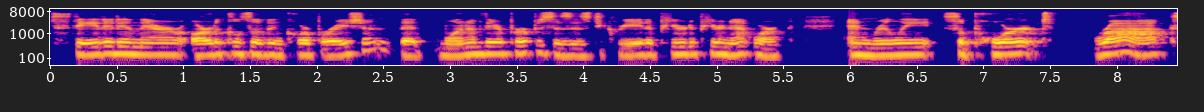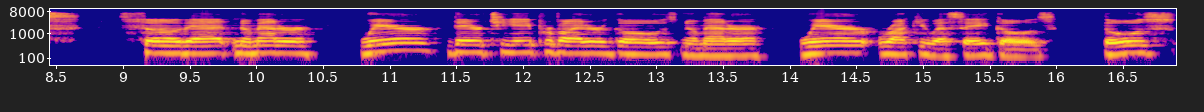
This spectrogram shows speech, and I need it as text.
stated in their articles of incorporation that one of their purposes is to create a peer to peer network and really support rocks so that no matter where their TA provider goes, no matter where ROC USA goes, those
